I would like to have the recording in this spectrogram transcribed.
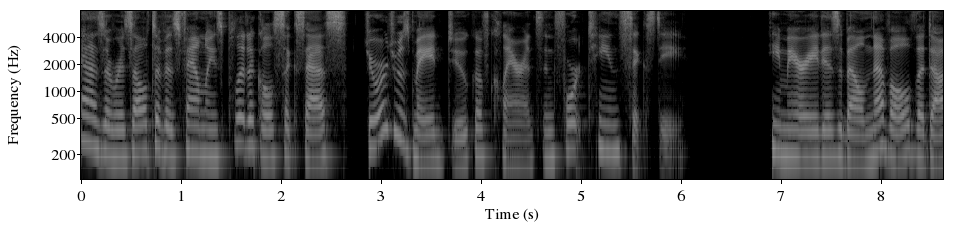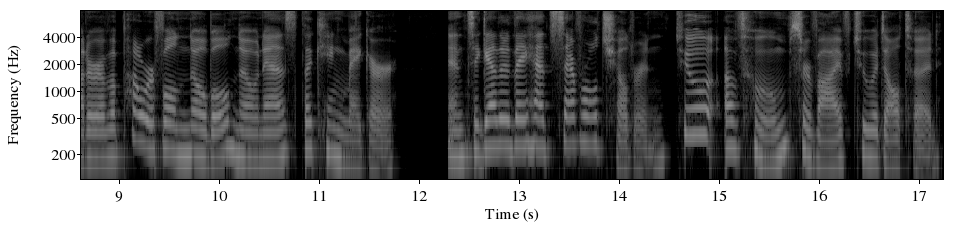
As a result of his family's political success, George was made Duke of Clarence in 1460. He married Isabel Neville, the daughter of a powerful noble known as the Kingmaker, and together they had several children, two of whom survived to adulthood.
